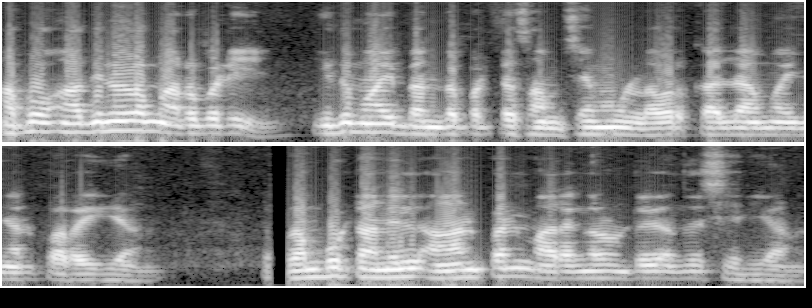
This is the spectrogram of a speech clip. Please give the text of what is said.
അപ്പോൾ അതിനുള്ള മറുപടി ഇതുമായി ബന്ധപ്പെട്ട സംശയമുള്ളവർക്കെല്ലാമായി ഞാൻ പറയുകയാണ്. റംബുട്ടാനിൽ ആൺപെൺ മരങ്ങളുണ്ട് എന്നത് ശരിയാണ്.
